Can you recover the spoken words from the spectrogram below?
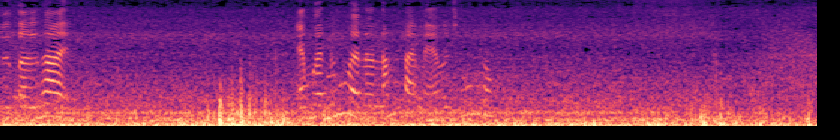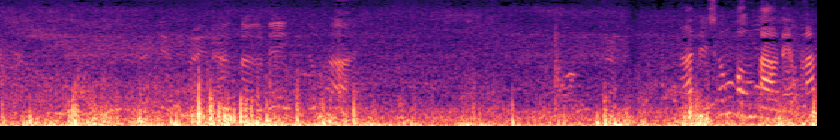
Từ từ thôi. Em coi đứng lên nắm tay mẹ mới xuống không từ từ đi đúng rồi nó đi xuống bông tàu đẹp lắm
